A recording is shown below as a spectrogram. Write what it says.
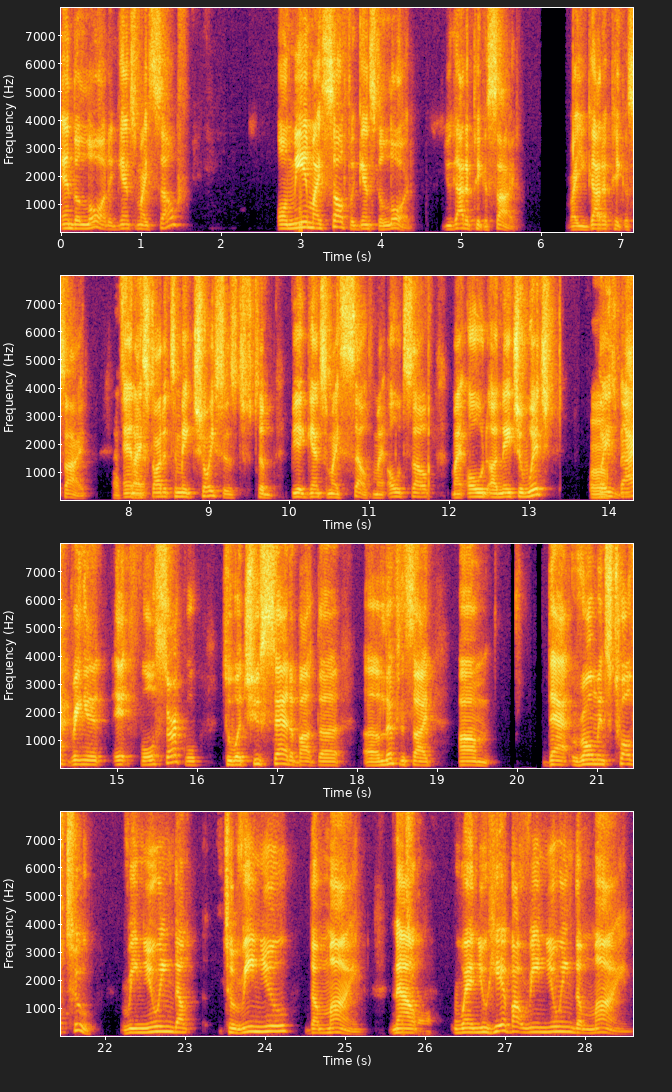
and the Lord against myself or me and myself against the Lord. You got to pick a side, right? You got to pick a side. That's and right. I started to make choices to be against myself, my old self, my old uh, nature, which mm. plays back, bringing it, it, full circle to what you said about the uh, limbic lies. Um, that Romans 12, 2, renewing the to renew the mind. Now, when you hear about renewing the mind,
